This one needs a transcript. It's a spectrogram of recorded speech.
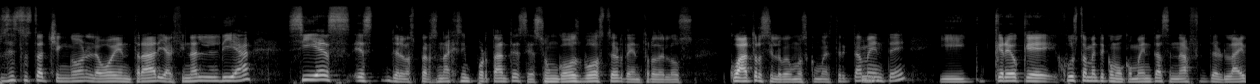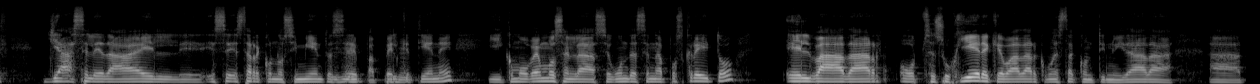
pues esto está chingón, le voy a entrar y al final del día sí es, es de los personajes importantes, es un Ghostbuster dentro de los cuatro, si lo vemos como estrictamente, y creo que justamente como comentas en Afterlife ya se le da el, eh, ese, ese reconocimiento, ese papel que tiene, y como vemos en la segunda escena postcrédito, él va a dar, o se sugiere que va a dar como esta continuidad a, a-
